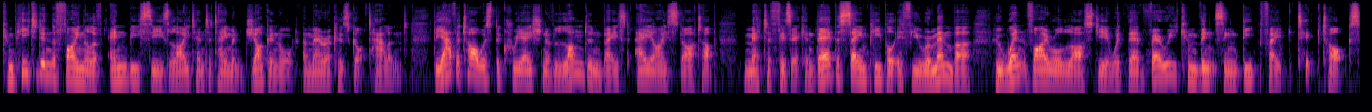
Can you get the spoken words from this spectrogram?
competed in the final of NBC's light entertainment juggernaut America's Got Talent. The avatar was the creation of London based AI startup Metaphysic, and they're the same people, if you remember, who went viral last year with their very convincing deepfake TikToks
